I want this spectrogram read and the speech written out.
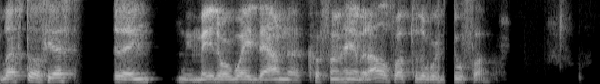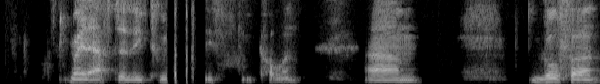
left off yesterday. We made our way down to Kufam Ham, Aleph up to the word Gufa. Right after the two colon. Um, Gufa.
